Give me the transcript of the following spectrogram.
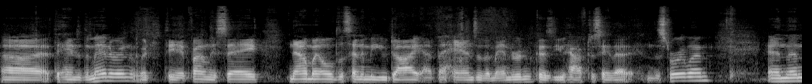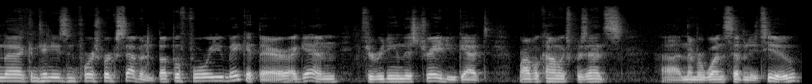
uh, at the hands of the Mandarin, which they finally say, "Now my oldest enemy, you die at the hands of the Mandarin," because you have to say that in the storyline. And then uh, continues in Force Work Seven. But before you make it there, again, if you're reading this trade, you get Marvel Comics presents uh, number one seventy two.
